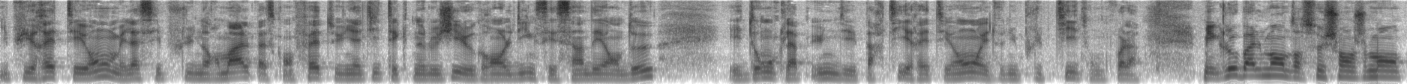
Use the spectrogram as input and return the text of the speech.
et puis Raytheon, mais là c'est plus normal parce qu'en fait, United Technologies, le grand holding, s'est scindé en deux, et donc là, une des parties Raytheon est devenue plus petite, donc voilà. Mais globalement, dans ce changement,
